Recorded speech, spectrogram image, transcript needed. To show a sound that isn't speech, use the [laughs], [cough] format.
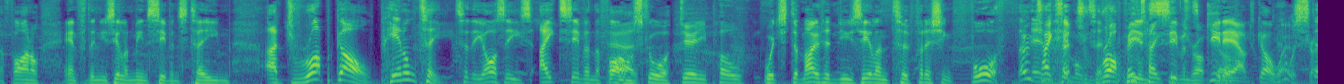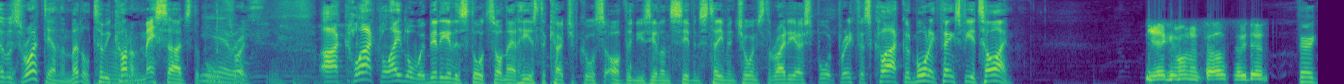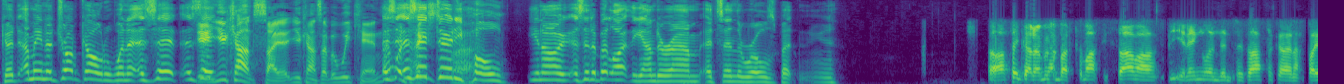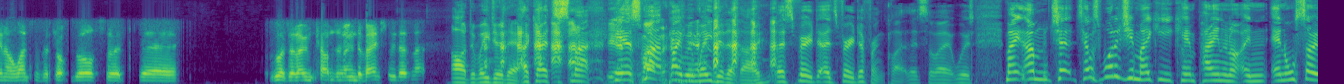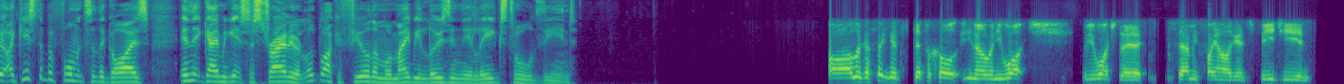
the final, and for the New Zealand men's sevens team, a drop goal penalty to the Aussies, 8 7 the final Yeah, score, Dirty pull. which demoted New Zealand to finishing fourth. Who in takes a drop in takes sevens? drop Get goal? out. Go away, It was, it was right down the middle too. He kind of massaged the ball Yeah, through. Uh, Clark Laidlaw, we're better get his thoughts on that. He is the coach, of course, of the New Zealand Sevens team and joins the Radio Sport Breakfast. Clark, good morning. Thanks for your time. Yeah, good morning, fellas. How are you doing? Very good. I mean, a drop goal to win it. Is it? Is yeah, it? you can't say it. You can't say it, but we can. No is, one is it takes- dirty uh, pull? You know, is it a bit like the underarm? It's in the rules, but yeah. Uh, I think I remember Tomasi Cama beating England in South Africa in a final once as a drop goal, so it's. uh, goes around, comes around eventually, doesn't it? oh, do we do that? Okay, it's a [laughs] smart. Yeah, yeah, it's a smart, smart play when we did it though. [laughs] That's very. It's very different, Clark. That's the way it works, mate. Um, t- tell us what did you make of your campaign, and, and and also I guess the performance of the guys in that game against Australia. It looked like a few of them were maybe losing their legs towards the end. Oh, look, I think it's difficult, you know, when you watch when you watch the semi-final against Fiji and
